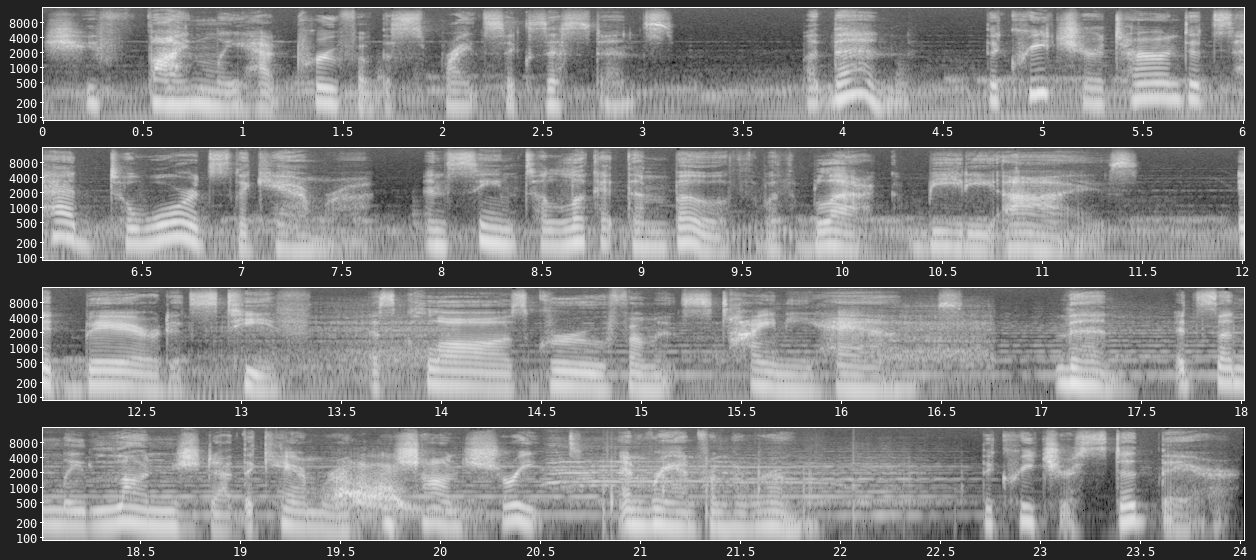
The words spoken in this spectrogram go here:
She finally had proof of the sprite's existence. But then, The creature turned its head towards the camera and seemed to look at them both with black, beady eyes. It bared its teeth as claws grew from its tiny hands. Then it suddenly lunged at the camera, and Sean shrieked and ran from the room. The creature stood there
